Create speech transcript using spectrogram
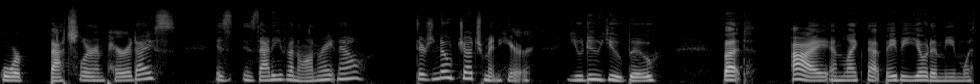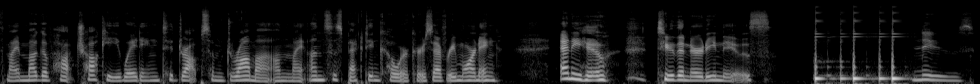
or Bachelor in Paradise. Is is that even on right now? There's no judgment here. You do you, boo. But I am like that baby Yoda meme with my mug of hot chalky waiting to drop some drama on my unsuspecting coworkers every morning. Anywho, to the nerdy news. News.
